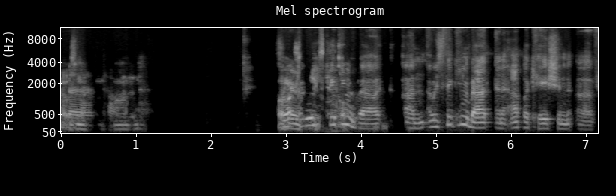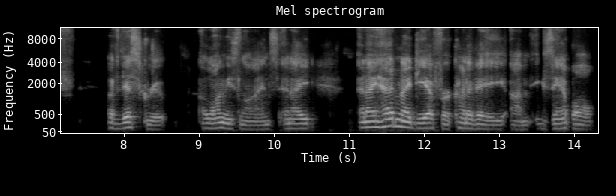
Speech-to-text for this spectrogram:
That was not thought. So I was thinking about, um, I was thinking about an application of, of this group along these lines, and I, and I had an idea for kind of a, um, example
